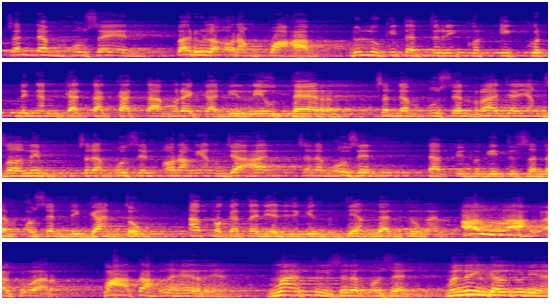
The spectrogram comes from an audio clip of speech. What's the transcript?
Saddam Hussein barulah orang paham. Dulu kita terikut-ikut dengan kata-kata mereka di Reuter. Saddam Hussein raja yang zalim Saddam Hussein orang yang jahat Saddam Hussein. Tapi begitu Saddam Hussein digantung apa kata dia di tiang gantungan? Allahu Akbar. Patah lehernya. Mati Saddam Hussein. Meninggal dunia.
